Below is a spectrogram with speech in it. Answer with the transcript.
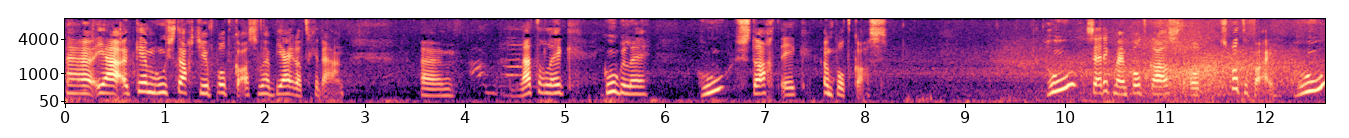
Eh, ja, Kim, hoe start je je podcast? Hoe heb jij dat gedaan? Um, letterlijk googelen, hoe start ik een podcast? Hoe zet ik mijn podcast op Spotify? Hoe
